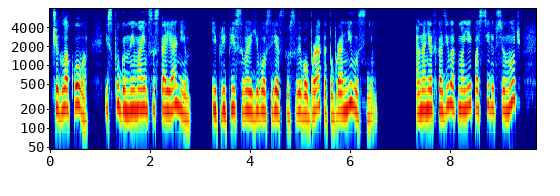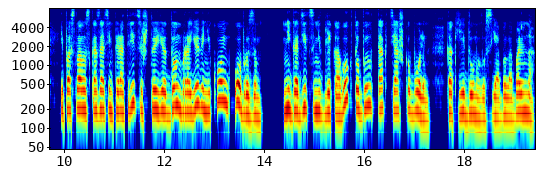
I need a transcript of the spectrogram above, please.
Чеглакова, испуганная моим состоянием и приписывая его средству своего брата, побронила с ним. Она не отходила от моей постели всю ночь и послала сказать императрице, что ее дом в Раеве никоим образом не годится ни для кого, кто был так тяжко болен, как ей думалось, я была больна.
